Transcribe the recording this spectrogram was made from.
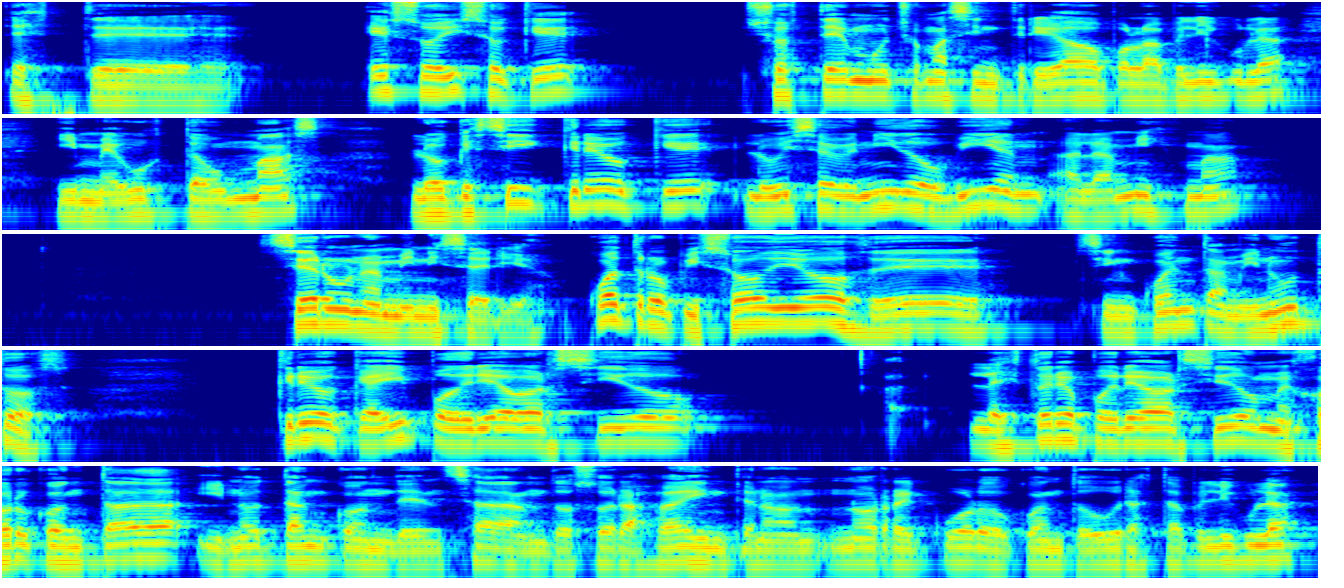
este, eso hizo que yo esté mucho más intrigado por la película y me gusta aún más. Lo que sí creo que lo hubiese venido bien a la misma ser una miniserie. Cuatro episodios de 50 minutos. Creo que ahí podría haber sido... La historia podría haber sido mejor contada y no tan condensada en 2 horas 20, no, no recuerdo cuánto dura esta película.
